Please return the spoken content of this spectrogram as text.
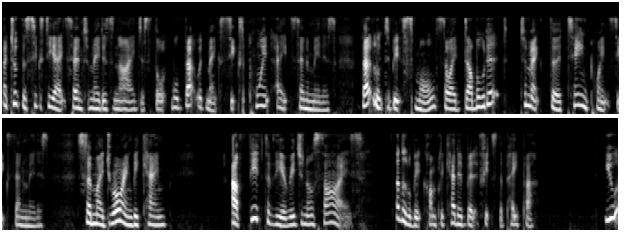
I took the 68 centimeters and I just thought, well, that would make 6.8 centimeters. That looked a bit small, so I doubled it to make 13.6 centimeters. So my drawing became a fifth of the original size. A little bit complicated, but it fits the paper. You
